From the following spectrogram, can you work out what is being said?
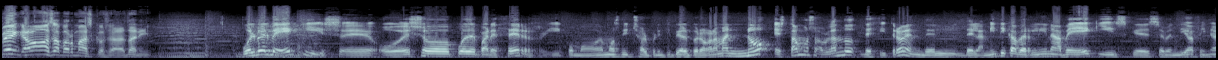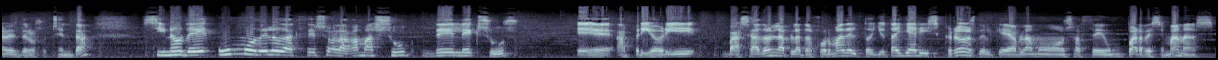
Venga, vamos a por más cosas, Dani. Vuelve el BX, eh, o eso puede parecer, y como hemos dicho al principio del programa, no estamos hablando de Citroën, del- de la mítica berlina BX que se vendió a finales de los 80, sino de un modelo de acceso a la gama sub de Lexus eh, a priori basado en la plataforma del Toyota Yaris Cross del que hablamos hace un par de semanas.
